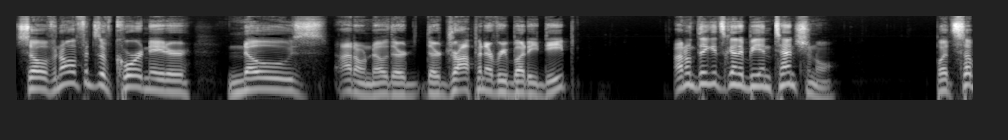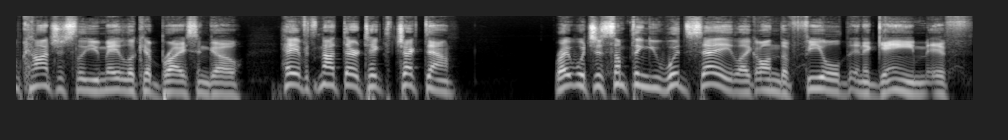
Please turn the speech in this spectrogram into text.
So if an offensive coordinator knows i don't know they're they're dropping everybody deep i don't think it's going to be intentional. But subconsciously you may look at bryce and go hey if it's not there take the check down. Right? Which is something you would say like on the field in a game if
